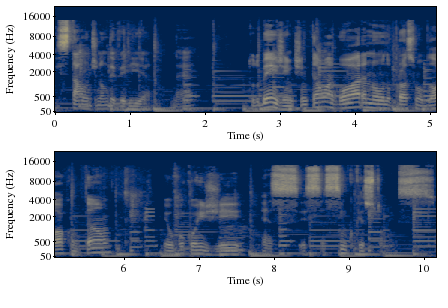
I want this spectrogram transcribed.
está onde não deveria, né? Tudo bem, gente? Então agora no, no próximo bloco, então, eu vou corrigir as, essas cinco questões.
